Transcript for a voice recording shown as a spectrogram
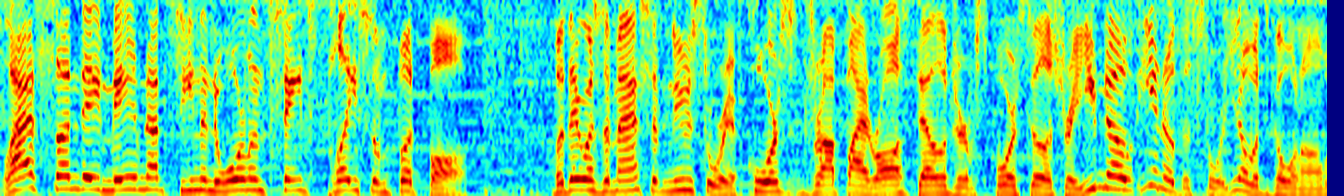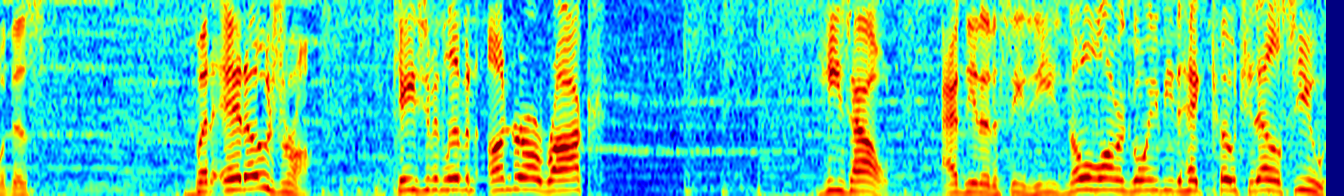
Last Sunday may have not seen the New Orleans Saints play some football, but there was a massive news story, of course, dropped by Ross Dellenger of Sports Illustrated. You know, you know the story. You know what's going on with this. But Ed Orgeron, in case you've been living under a rock, he's out at the end of the season. He's no longer going to be the head coach at LSU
